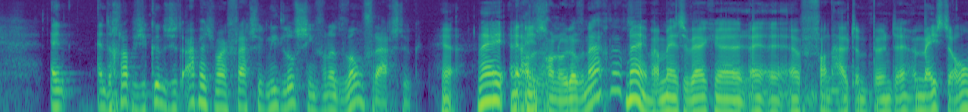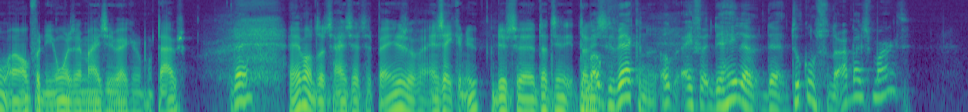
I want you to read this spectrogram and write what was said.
En, en de grap is, je kunt dus het arbeidsmarktvraagstuk niet loszien van het woonvraagstuk. Ja. Nee, En daar hadden ze gewoon nooit over nagedacht. nee, maar mensen werken eh, eh, vanuit een punt. Hè. Meestal, een hoop van die jongens en meisjes werken ook nog thuis. Nee. Want dat zijn ZZP'ers, of- en zeker nu. Dus eh, dat is... Dat maar is ook de werkenden. Ook even de hele de toekomst van de arbeidsmarkt.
